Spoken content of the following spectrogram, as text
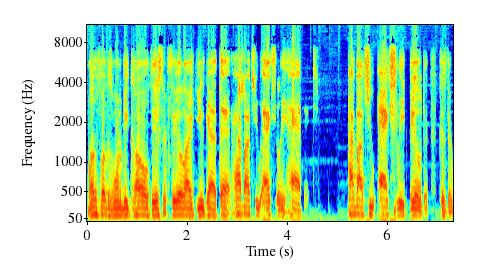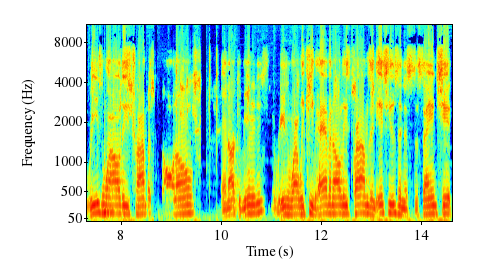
Motherfuckers want to be called this or feel like you got that. How about you actually have it? How about you actually build it? Because the reason why all these traumas are going on in our communities, the reason why we keep having all these problems and issues, and it's the same shit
